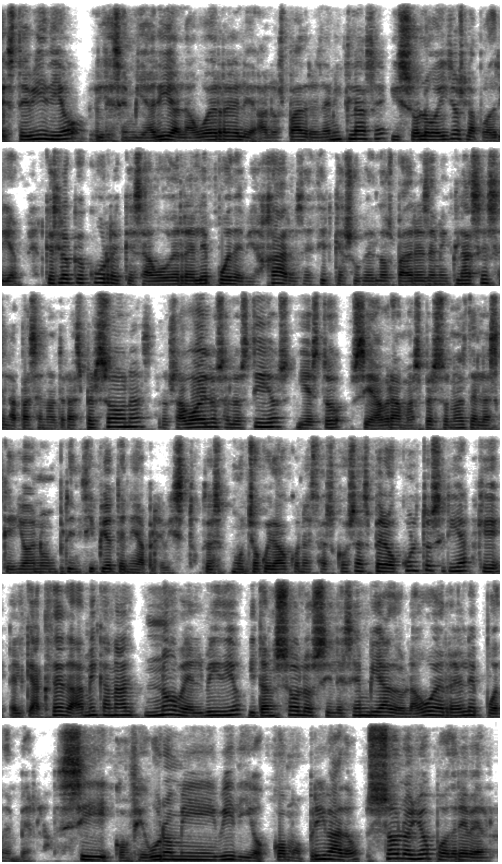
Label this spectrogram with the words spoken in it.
este vídeo, les enviaría la URL a los padres de mi clase y solo ellos la podrían ver. ¿Qué es lo que ocurre? Que esa URL puede viajar, es decir, que a su vez los padres de mi clase se la pasan a otras personas, a los abuelos, a los tíos y esto se abra a más personas de las que yo en un principio tenía previsto. Entonces, mucho cuidado con estas cosas, pero oculto sería que el que acceda a mi canal no ve el vídeo y tan solo si les he enviado la URL pueden verlo si configuro mi vídeo como privado, solo yo podré verlo,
